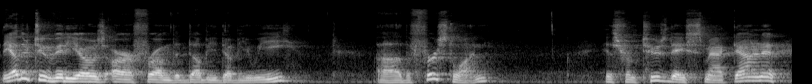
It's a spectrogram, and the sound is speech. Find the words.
the other two videos are from the WWE. Uh, the first one is from Tuesday's SmackDown, and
